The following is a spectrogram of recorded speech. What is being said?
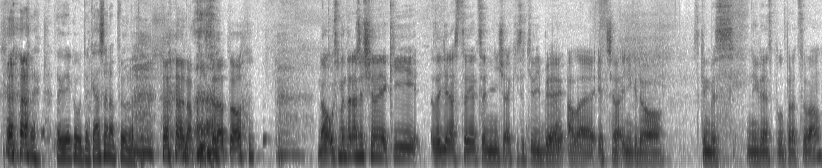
tak děkuju, tak já se napiju na to. Napij se na to. No, už jsme teda řešili, jaký lidi na scéně ceníš a jaký se ti líbí, ale je třeba i někdo, s kým bys nikdy nespolupracoval?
